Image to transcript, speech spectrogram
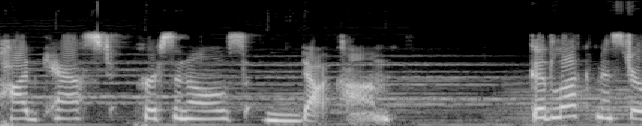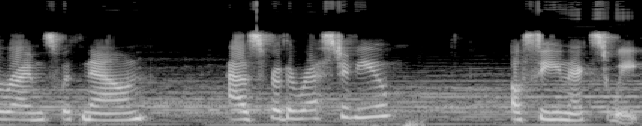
podcastpersonals.com. Good luck, Mr. Rhymes with Noun. As for the rest of you, I'll see you next week.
